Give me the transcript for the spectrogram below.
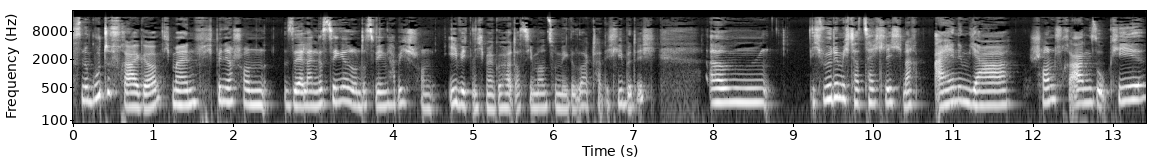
ist eine gute Frage. Ich meine, ich bin ja schon sehr lange Single und deswegen habe ich schon ewig nicht mehr gehört, dass jemand zu mir gesagt hat, ich liebe dich. Ähm, ich würde mich tatsächlich nach einem Jahr schon fragen, so, okay,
